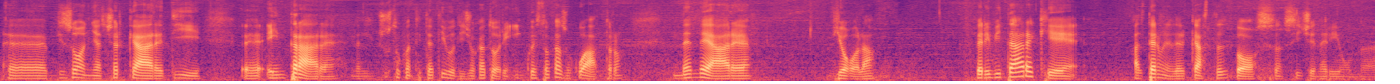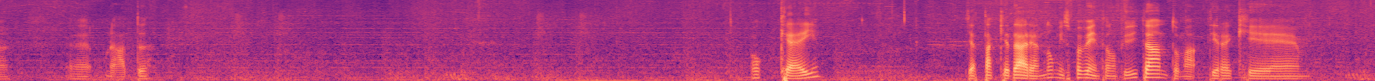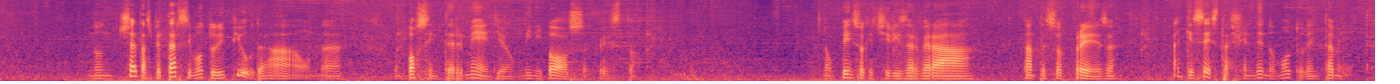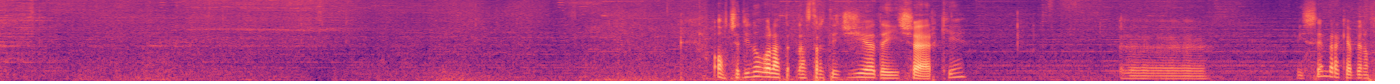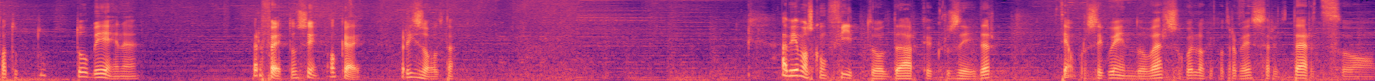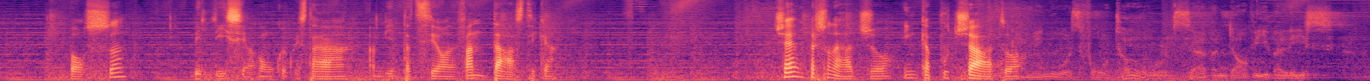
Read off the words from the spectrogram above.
eh, bisogna cercare di eh, entrare nel giusto quantitativo di giocatori, in questo caso 4, nelle aree viola, per evitare che al termine del cast del boss si generi un, eh, un ad. Ok, gli attacchi ad area non mi spaventano più di tanto, ma direi che non c'è da aspettarsi molto di più da un, un boss intermedio, un mini boss questo. Non penso che ci riserverà tante sorprese, anche se sta scendendo molto lentamente. Oh, c'è di nuovo la, la, strategia dei cerchi. Eh, mi sembra che abbiano fatto tutto bene. Perfetto, sì, ok, risolta. Abbiamo sconfitto il Dark Crusader, stiamo proseguendo verso quello che potrebbe essere il terzo boss. Bellissima comunque questa ambientazione, fantastica. C'è un personaggio incappucciato.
